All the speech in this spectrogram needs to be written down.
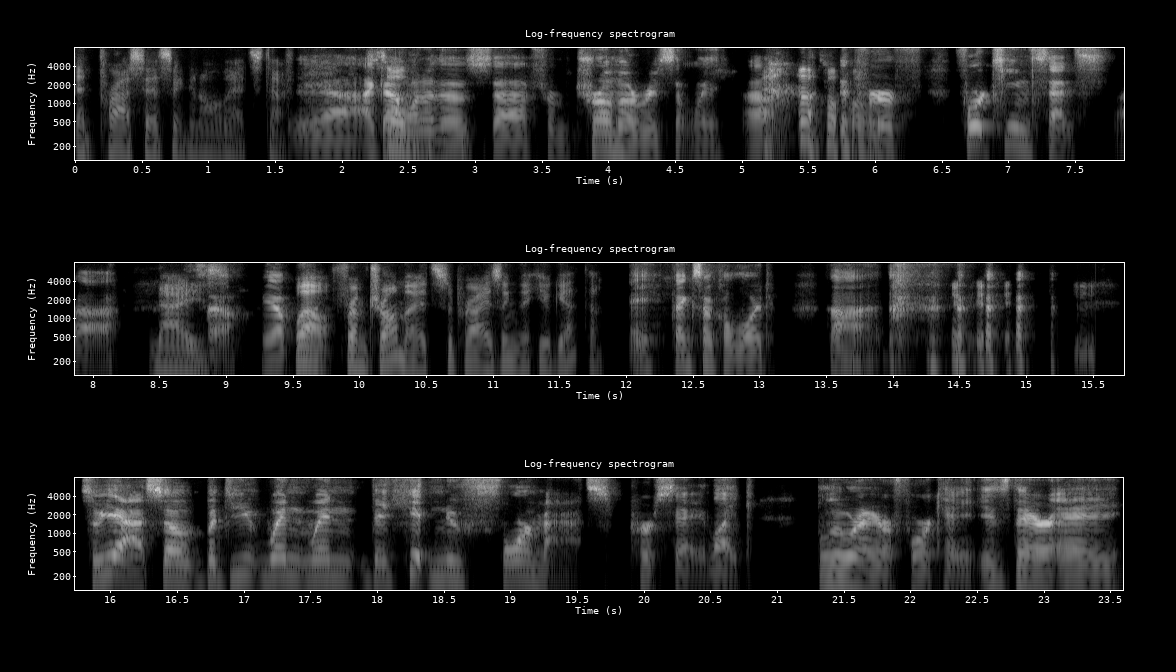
and processing and all that stuff. Yeah, I got So- one of those uh, from Troma recently uh, Oh, for 14 cents. Uh, nice. so, yeah. Well, from Troma, it's surprising that you get them. hey, thanks, Uncle Lloyd. Uh, so yeah, so but do you when when they hit new formats per se, like Blu-ray or 4K, is there a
